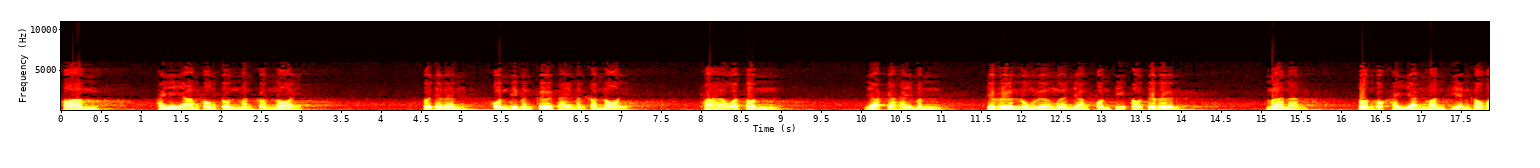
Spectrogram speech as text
ความพยายามของตนมันก็น้อย เพราะฉะนั้นผลที่มันเกิดให้มันก็น้อย ถ้าหากว่าตนอยากจะให้มันเจริญรุ่งเรืองเหมือนอย่างคนที่เขาเจริญ มานั้น ตนก็ขยันหมั่นเพียรเข้าไป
